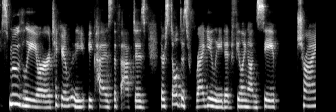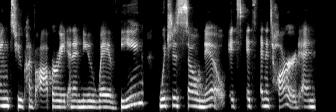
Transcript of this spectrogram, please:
smoothly or articulately because the fact is they're still dysregulated feeling unsafe trying to kind of operate in a new way of being which is so new. It's it's and it's hard. And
